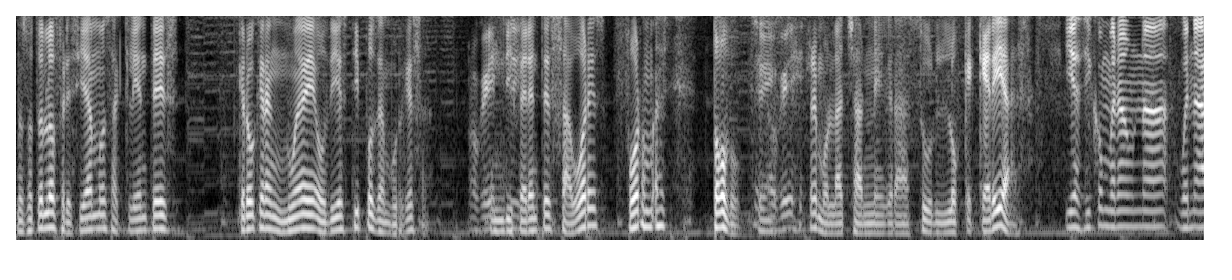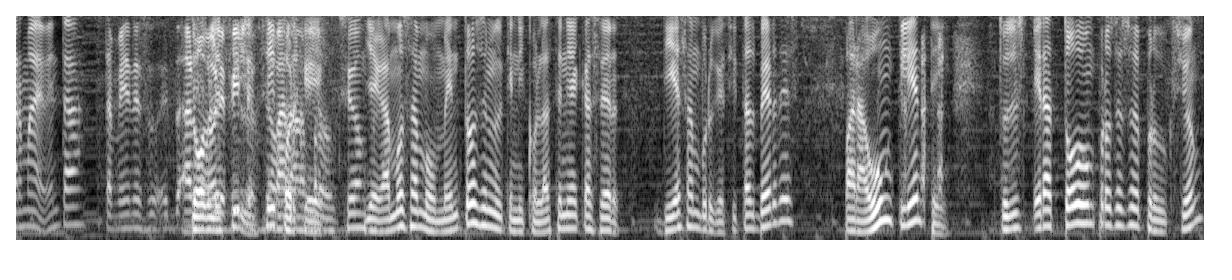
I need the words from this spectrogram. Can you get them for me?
nosotros le ofrecíamos a clientes, creo que eran nueve o diez tipos de hamburguesa, Ok, en sí. diferentes sabores, formas, todo. Sí. Ok. Remolacha negra, azul, lo que querías. Y así como era una buena arma de venta, También es arma Doble filo, sí, Para porque llegamos a momentos en los que Nicolás tenía que hacer 10 hamburguesitas verdes para un cliente. Entonces era todo un proceso de producción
